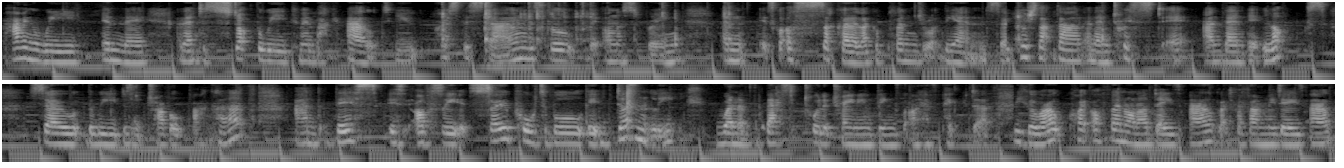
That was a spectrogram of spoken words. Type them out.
having a wee in there and then to stop the wee coming back out you press this down this little bit on a spring and it's got a sucker like a plunger at the end. So you push that down and then twist it and then it locks so the wee doesn't travel back up. And this is obviously it's so portable it doesn't leak. One of the best toilet training things that I have picked up. We go out quite often on our days out like for family days out.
